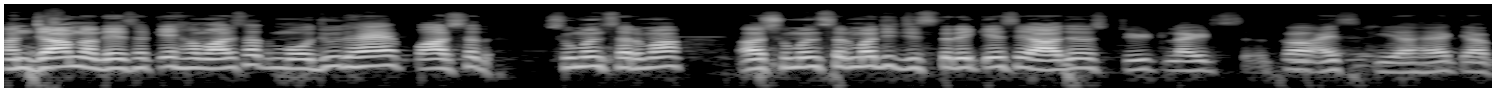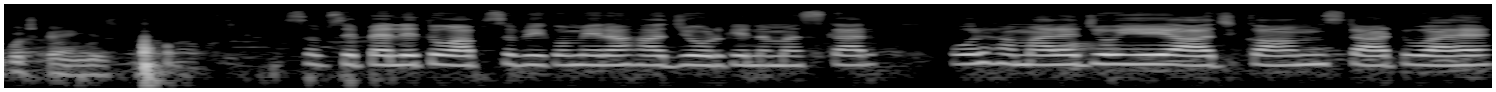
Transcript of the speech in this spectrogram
अंजाम ना दे सके। हमारे साथ मौजूद हैं पार्षद सुमन शर्मा। सुमन शर्मा जी जिस तरीके से आज स्ट्रीट लाइट्स का आइस किया है क्या कुछ कहेंगे सबसे पहले तो आप सभी को मेरा हाथ जोड़ के नमस्कार। और हमारा जो ये आज काम स्टार्ट हुआ है,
